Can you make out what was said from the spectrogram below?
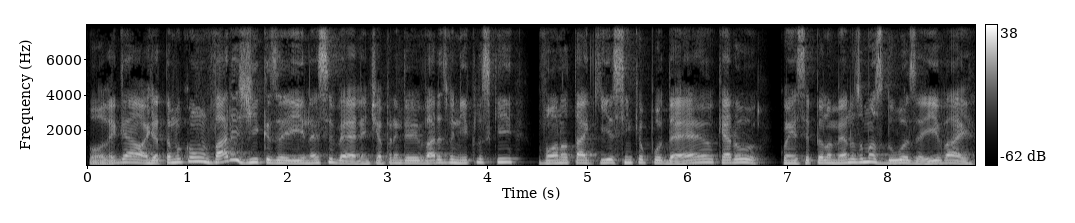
Pô, legal. Já estamos com várias dicas aí, né, Sibeli? A gente aprendeu várias vinícolas que vou anotar aqui assim que eu puder. Eu quero conhecer pelo menos umas duas aí, vai.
